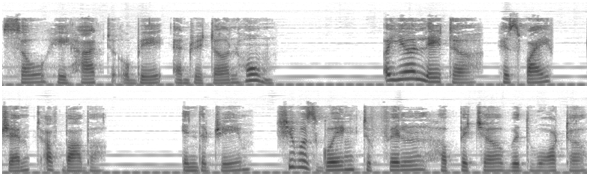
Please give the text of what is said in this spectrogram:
so he had to obey and return home. A year later, his wife dreamt of Baba. In the dream, she was going to fill her pitcher with water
